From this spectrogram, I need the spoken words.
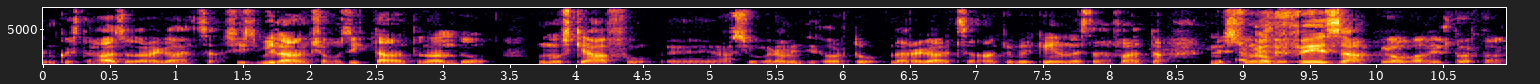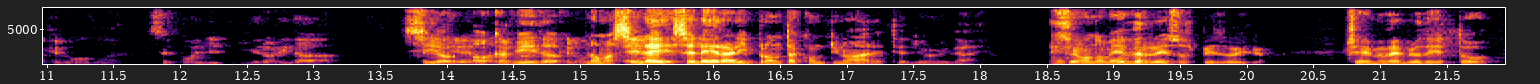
in questo caso la ragazza si sbilancia così tanto dando uno schiaffo, eh, ha sicuramente torto la ragazza, anche perché non è stata fatta nessuna Anche se- offesa. Però va nel torto anche l'uomo, eh. Se poi gli- glielo ridà... Sì, ho, ho capito. No, ma se Eh, lei, se lei era lì pronta a continuare, te glielo ridai. Secondo me verrei sospeso io. Cioè, mi avrebbero detto,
